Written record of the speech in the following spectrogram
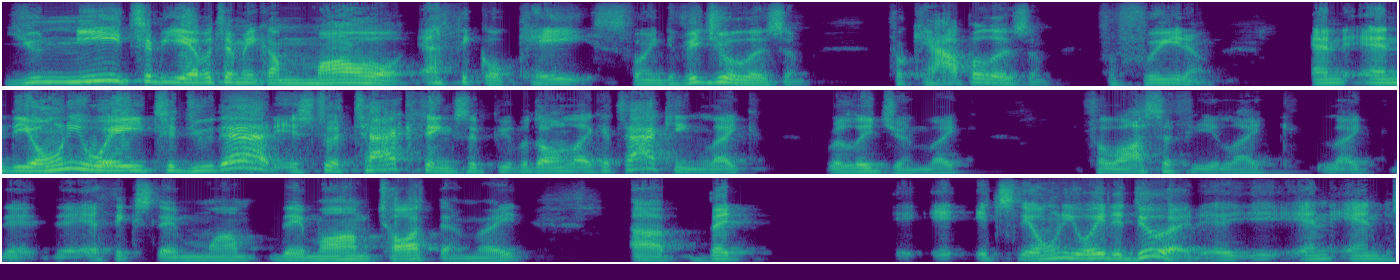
You need to be able to make a moral, ethical case for individualism, for capitalism, for freedom and and the only way to do that is to attack things that people don't like attacking like religion like philosophy like like the, the ethics their mom their mom taught them right uh, but it, it's the only way to do it and and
